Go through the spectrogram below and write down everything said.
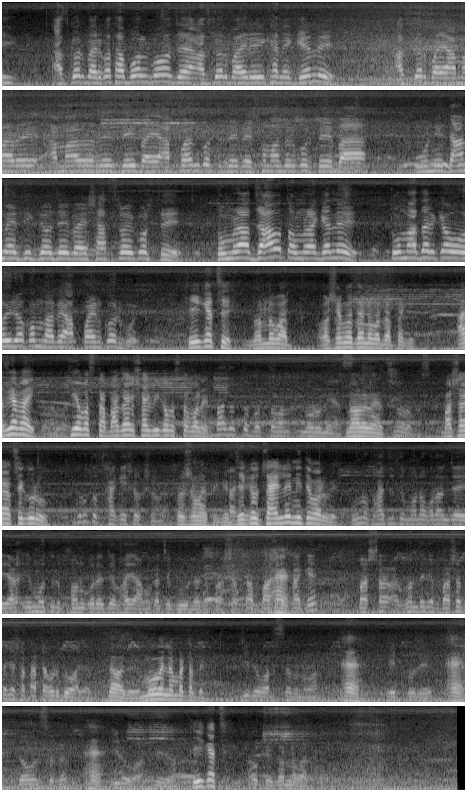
আজগর ভাইয়ের কথা বলব যে আজগর বাইরে এখানে গেলে আজগর ভাই আমার আমার যে ভাই আপ্যায়ন করছে যে ভাই সমাদর করছে বা উনি দামের দিক দিয়েও যে ভাই সাশ্রয় করছে তোমরা যাও তোমরা গেলে তোমাদেরকেও ওই রকমভাবে আপ্যায়ন করব ঠিক আছে ধন্যবাদ। অসংখ্য ধন্যবাদ আপনাকে। আজকে ভাই কি অবস্থা? বাজারের সার্বিক অবস্থা বলেন। বাজার তো বর্তমান নরমে আছে। নরমে আছে। বাসায় আছে গরু? গুরু তো থাকে সবসময়। সবসময় থেকে। থাকে। যে কেউ চাইলে নিতে পারবে। কোনো ভাই যদি মনে করেন যে এই মুহূর্তে ফোন করে যে ভাই আমার কাছে গুরু লাগে পাঁচ সাতটা বাসা হ্যাঁ। থাকে বাসা ওখান থেকে বাসা থেকে সাত আটটা করে দেওয়া যাবে। দেওয়া যাবে। মোবাইল নাম্বারটা দেন। জিরো ওয়ান সেভেন ওয়ান হ্যাঁ। এইট ফোর এইট হ্যাঁ। ডবল সেভেন হ্যাঁ। Zero one. জিরো ঠিক আছে। ওকে ধন্যবাদ।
